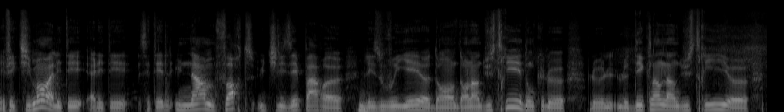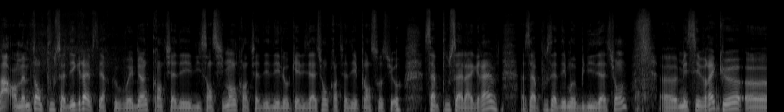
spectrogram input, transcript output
effectivement, elle était, elle était, c'était une arme forte utilisée par mmh. les ouvriers dans, dans l'industrie. Donc le, le, le, déclin de l'industrie, bah, en même temps pousse à des grèves. C'est-à-dire que vous voyez bien que quand il y a des licenciements, quand il y a des délocalisations, quand il y a des plans sociaux, ça pousse à la grève, ça pousse à des mobilisations. Euh, mais c'est vrai que euh,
